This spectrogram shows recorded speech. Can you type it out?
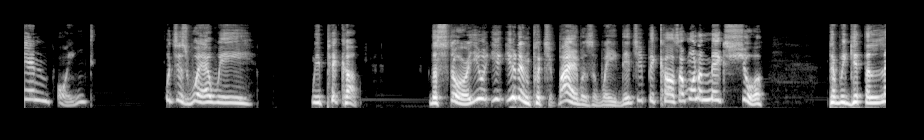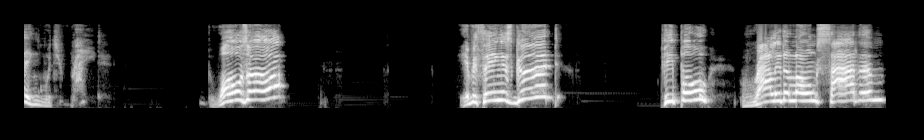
end point, which is where we we pick up the story. You, you, you didn't put your Bibles away, did you? Because I want to make sure that we get the language right. The walls are up. Everything is good. People rallied alongside them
